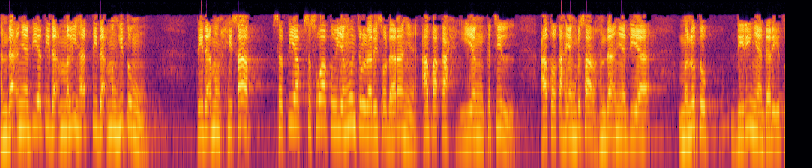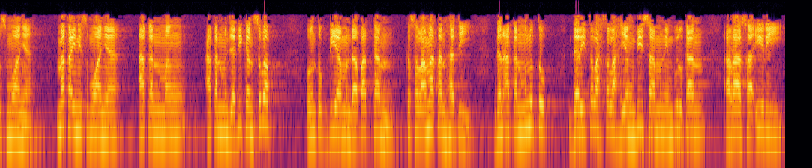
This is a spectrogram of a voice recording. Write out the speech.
hendaknya dia tidak melihat, tidak menghitung, tidak menghisap setiap sesuatu yang muncul dari saudaranya, apakah yang kecil ataukah yang besar, hendaknya dia menutup dirinya dari itu semuanya. Maka ini semuanya akan meng, akan menjadikan sebab untuk dia mendapatkan keselamatan hati dan akan menutup dari celah-celah yang bisa menimbulkan rasa iri,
